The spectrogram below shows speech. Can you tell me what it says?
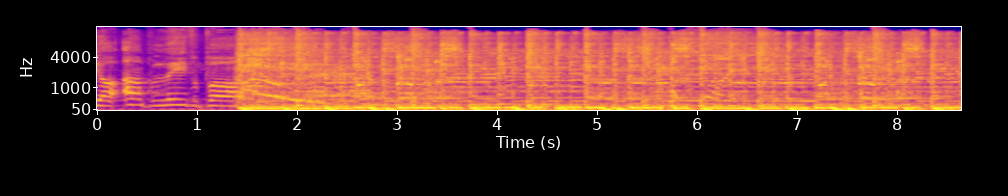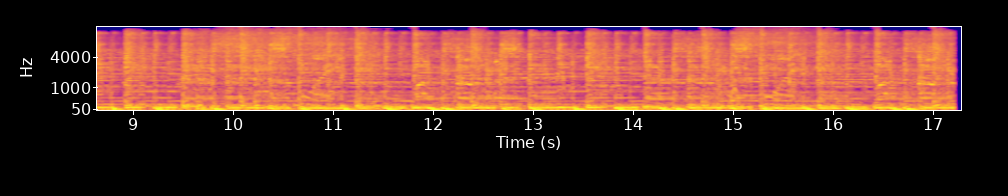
You're unbelievable.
